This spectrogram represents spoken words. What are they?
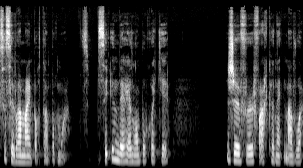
Ça, c'est vraiment important pour moi. C'est une des raisons pourquoi que je veux faire connaître ma voix.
